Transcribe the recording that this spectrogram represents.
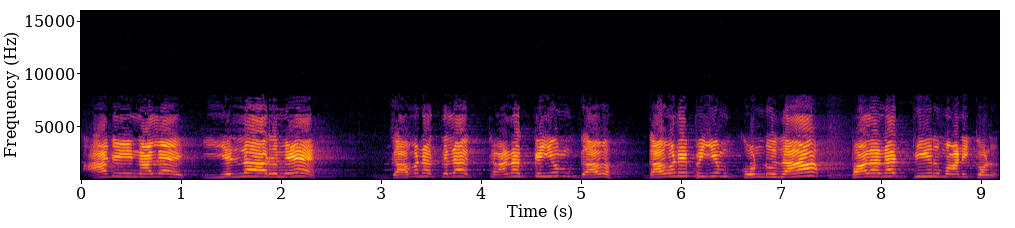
அதனால எல்லாருமே கவனத்துல கணக்கையும் கவ- கவனிப்பையும் கொண்டுதான் பலனை தீர்மானிக்கணும்.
